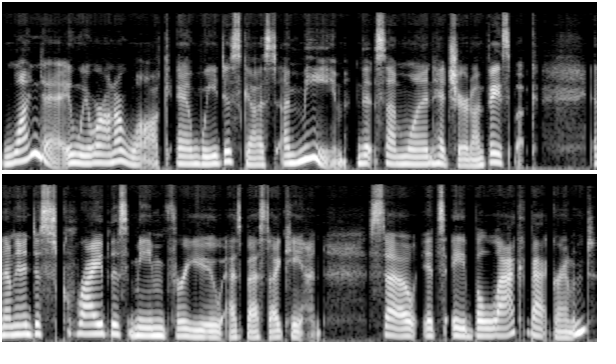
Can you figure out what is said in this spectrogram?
One day we were on our walk and we discussed a meme that someone had shared on Facebook. And I'm going to describe this meme for you as best I can. So it's a black background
